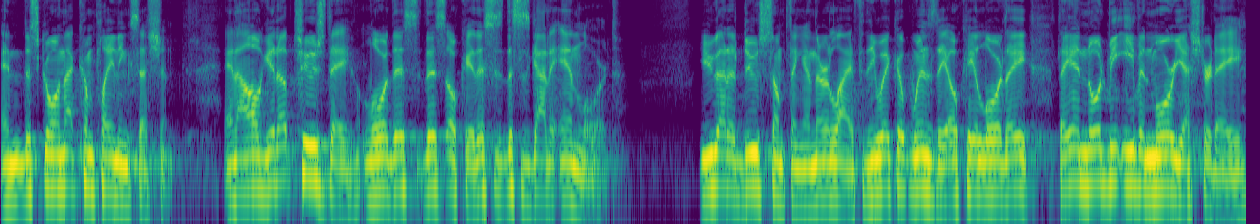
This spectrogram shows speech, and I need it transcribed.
and just go on that complaining session. And I'll get up Tuesday, Lord, this, this, okay, this is this has got to end, Lord. You got to do something in their life. And you wake up Wednesday, okay, Lord, they they annoyed me even more yesterday.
